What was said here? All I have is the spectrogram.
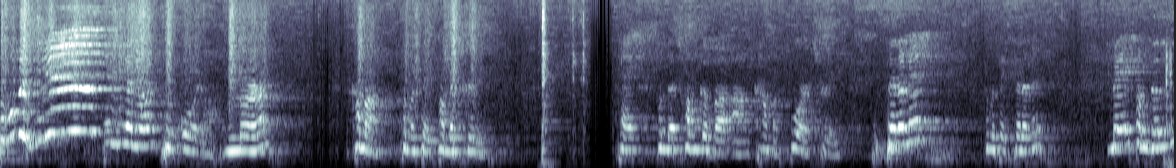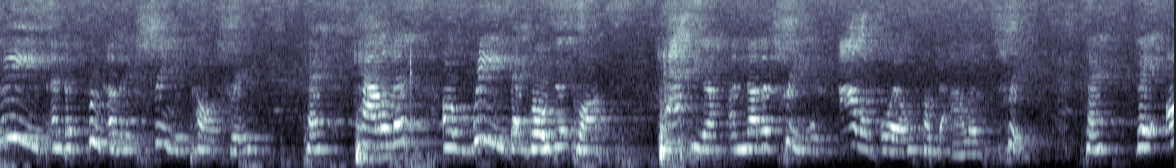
So what was used in the anointing oil? Myrrh. Come on, someone say from a tree. Okay, from the trunk of a um, uh, camphor tree. Cinnamon. Someone say cinnamon. Made from the leaves and the fruit of an extremely tall tree. Okay, calamus, a reed that grows in swamps. Cassia, another tree, and olive oil from the olive tree. Okay, they all.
